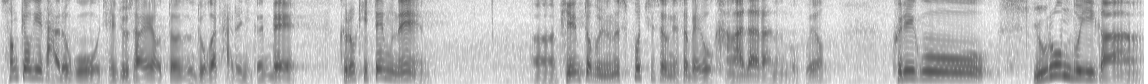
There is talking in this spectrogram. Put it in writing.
성격이 다르고 제조사의 어떤 의도가 다르니까. 근데 그렇기 때문에 어, BMW는 스포츠성에서 매우 강하다라는 거고요. 그리고 요런 부위가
